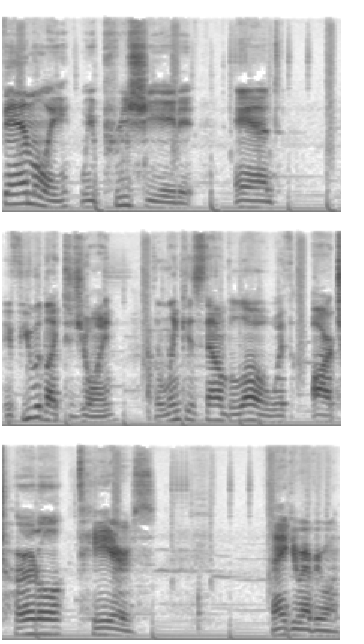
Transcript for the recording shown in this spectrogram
family. We appreciate it. And if you would like to join, the link is down below with our turtle tiers. Thank you, everyone.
